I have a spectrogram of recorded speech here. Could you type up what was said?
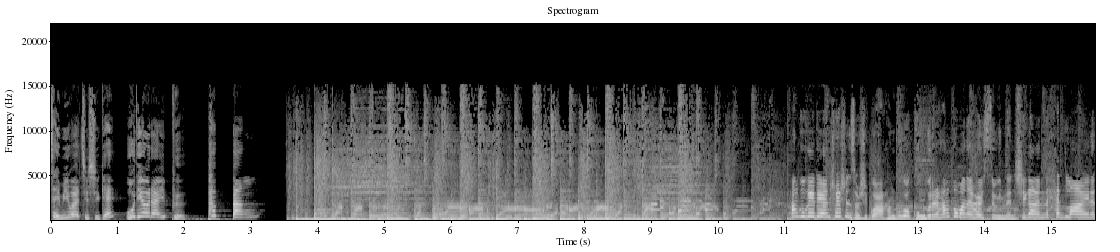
재미와 지식의 오디오 라이프 팝빵 한국에 대한 최신 소식과 한국어 공부를 한꺼번에 할 수 있는 시간 Headline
